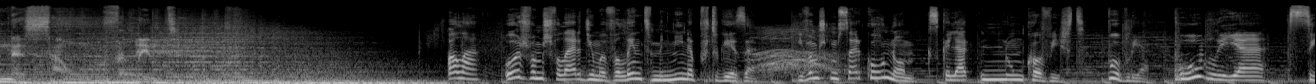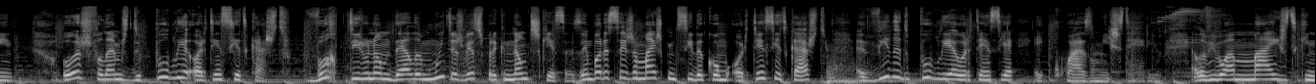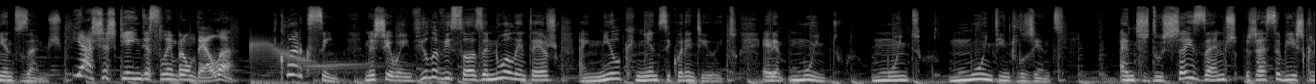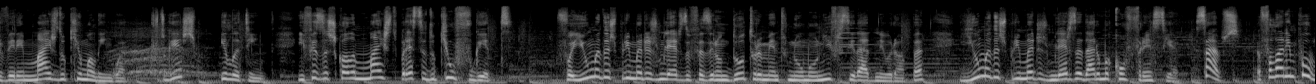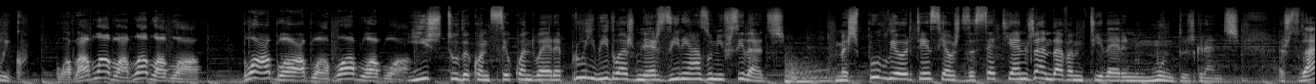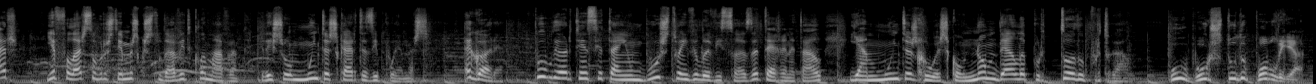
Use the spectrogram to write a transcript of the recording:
Nação Valente. Olá! Hoje vamos falar de uma valente menina portuguesa. E vamos começar com o nome, que se calhar nunca ouviste: Públia. Públia? Sim, hoje falamos de Públia Hortência de Castro. Vou repetir o nome dela muitas vezes para que não te esqueças. Embora seja mais conhecida como Hortência de Castro, a vida de Públia Hortência é quase um mistério. Ela viveu há mais de 500 anos. E achas que ainda se lembram dela? Claro que sim. Nasceu em Vila Viçosa, no Alentejo, em 1548. Era muito, muito, muito inteligente. Antes dos seis anos, já sabia escrever em mais do que uma língua, português e latim, e fez a escola mais depressa do que um foguete. Foi uma das primeiras mulheres a fazer um doutoramento numa universidade na Europa e uma das primeiras mulheres a dar uma conferência. Sabes, a falar em público. Blá blá blá blá blá blá blá. Blá blá blá blá blá blá. E isto tudo aconteceu quando era proibido às mulheres irem às universidades. Mas Públia Hortência, aos 17 anos, já andava metida era no mundo dos grandes. A estudar e a falar sobre os temas que estudava e declamava. E deixou muitas cartas e poemas. Agora, Públia Hortência tem um busto em Vila Viçosa, terra natal, e há muitas ruas com o nome dela por todo o Portugal. O busto de Públia.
